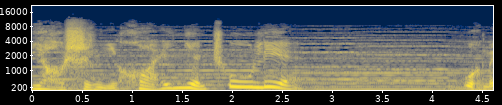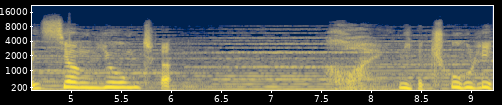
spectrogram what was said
要是你怀念初恋，我们相拥着怀念初恋，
